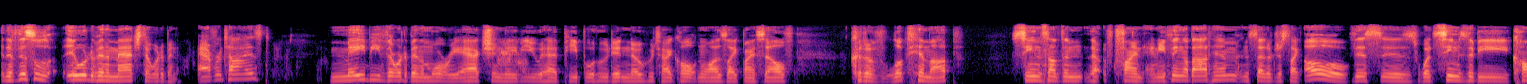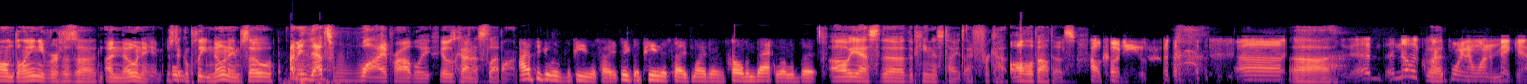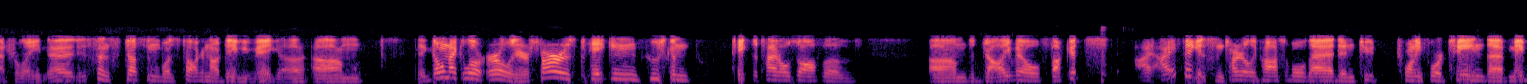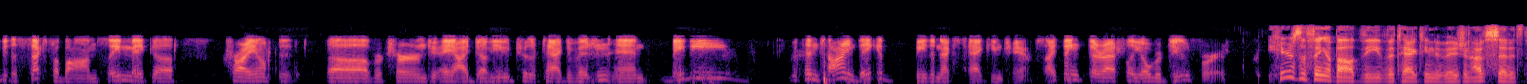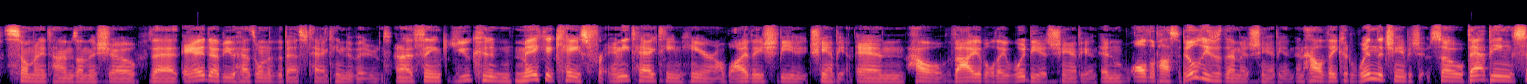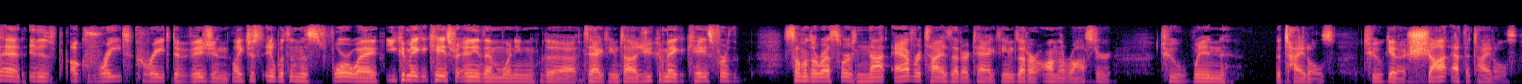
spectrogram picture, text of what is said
And if this was, it would have been a match that would have been advertised. Maybe there would have been more reaction. Maybe you had people who didn't know who Ty Colton was, like myself, could have looked him up seen something that find anything about him instead of just like, oh, this is what seems to be Colin Delaney versus a, a no name, just a complete no name. So I mean, that's why probably it was kind of slept on. I think it was the penis height. I think the penis height might have held him back a little bit. Oh yes, the the penis tights. I forgot all about those. How could you? uh, Uh, another quick ahead. point I want to make, actually, uh, since Justin was talking about Davey Vega, um, going back a little earlier, as far as taking who's going to take the titles off of um, the Jollyville Fuckets, I, I think it's entirely possible that in two, 2014 that maybe the Sexpa Bombs they make a triumphant uh, return to AIW to their tag division, and maybe within time they could be the next tag team champs. I think they're actually overdue for it. Here's the thing about the the tag team division. I've said it so many times on this show that AIW has one of the best tag team divisions, and I think you can make a case for any tag team here on why they should be a champion and how valuable they would be as champion, and all the possibilities of them as champion, and how they could win the championship. So that being said, it is a great, great division. Like just it within this four way, you can make a case for any of them winning the tag team titles. You can make a case for some of the wrestlers not advertised that are tag teams that are on the roster to win the titles, to get a shot at the titles.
